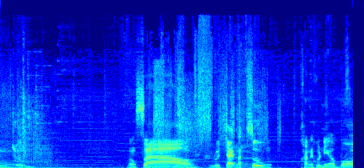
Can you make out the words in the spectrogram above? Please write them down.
มน้องสาวรู้จักนักสู้คันข้าวเหนียวบอ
